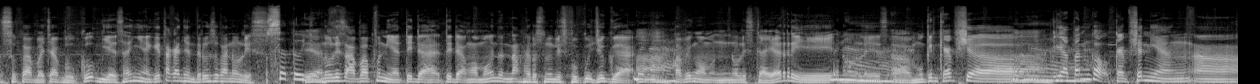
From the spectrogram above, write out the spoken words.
suka baca buku, biasanya kita akan cenderung suka nulis. Setuju. Iya. Nulis apa pun ya, tidak tidak ngomongin tentang harus nulis buku juga, Benar. tapi ngomong nulis diary, Benar. nulis eh, mungkin caption. Benar. Kelihatan kok caption yang eh,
